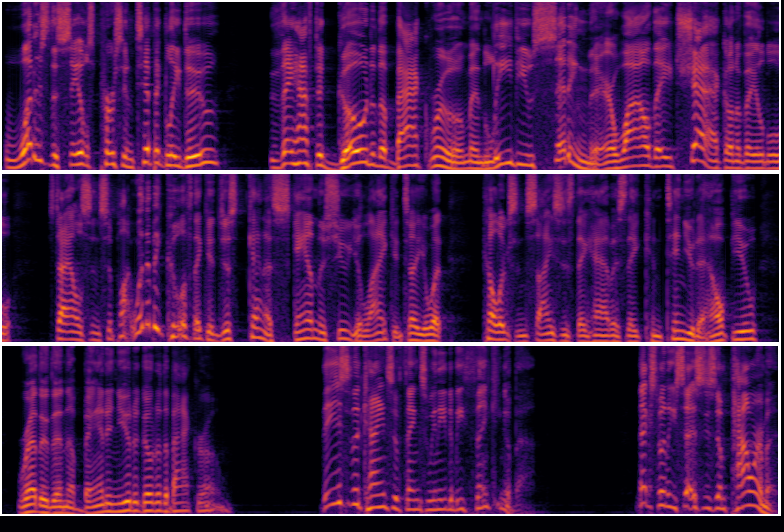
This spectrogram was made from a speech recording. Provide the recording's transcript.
What does the salesperson typically do? They have to go to the back room and leave you sitting there while they check on available styles and supply. Wouldn't it be cool if they could just kind of scan the shoe you like and tell you what colors and sizes they have as they continue to help you rather than abandon you to go to the back room? These are the kinds of things we need to be thinking about. Next one he says is empowerment.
